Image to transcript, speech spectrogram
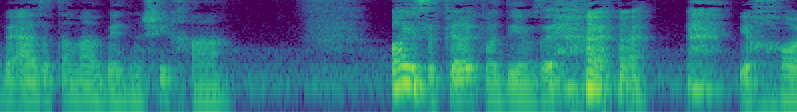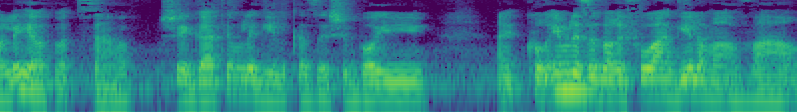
ואז אתה מאבד משיכה. אוי, איזה פרק מדהים זה. יכול להיות מצב שהגעתם לגיל כזה שבו היא, קוראים לזה ברפואה גיל המעבר,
